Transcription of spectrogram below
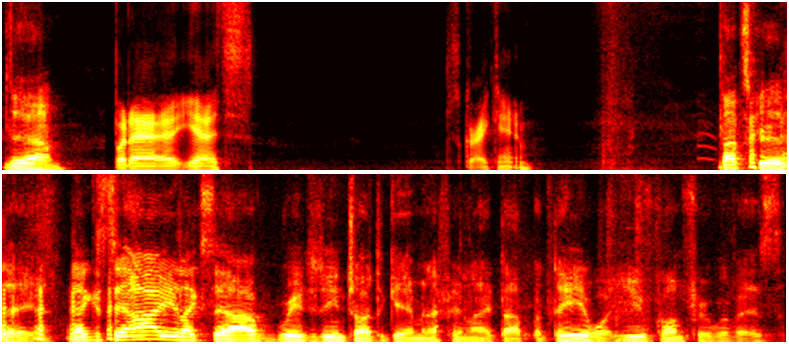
yeah. But uh, yeah, it's it's a great game. That's good to hear. Like I say, I like I say, I really enjoyed the game and everything like that. But to hear what you've gone through with it is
